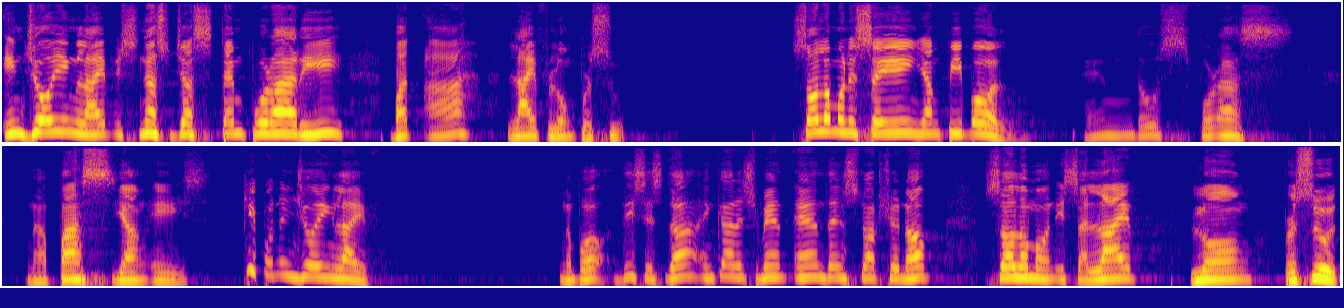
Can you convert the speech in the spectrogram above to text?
Enjoying life is not just temporary, but a lifelong pursuit. Solomon is saying, young people, and those for us na past young age, keep on enjoying life. This is the encouragement and the instruction of Solomon. It's a lifelong pursuit.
